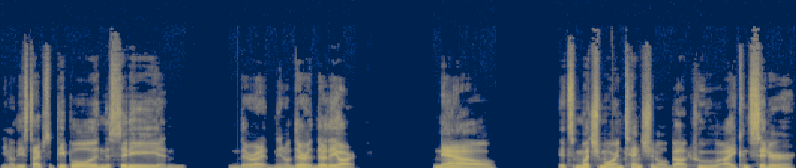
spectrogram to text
you know, these types of people in this city and there I, you know, there there they are. Now it's much more intentional about who I consider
